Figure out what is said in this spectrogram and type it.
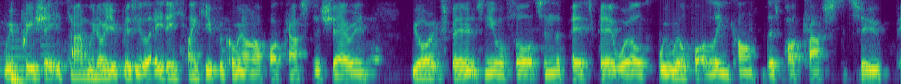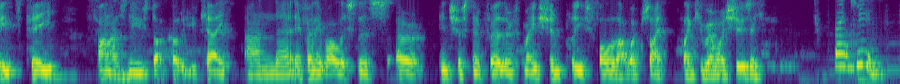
We appreciate your time. We know you're a busy lady. Thank you for coming on our podcast and sharing your experience and your thoughts in the peer-to-peer world. We will put a link on this podcast to p2p financenews.co.uk. And uh, if any of our listeners are interested in further information, please follow that website. Thank you very much, Suzie. Thank you.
